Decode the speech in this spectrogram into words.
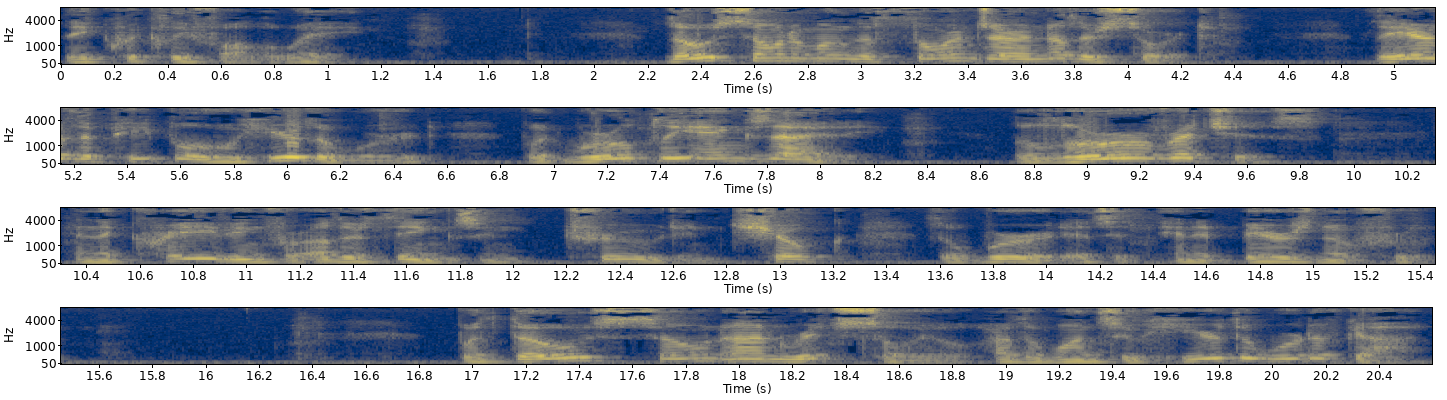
they quickly fall away. Those sown among the thorns are another sort. They are the people who hear the word, but worldly anxiety, the lure of riches, and the craving for other things intrude and choke the word as it, and it bears no fruit. But those sown on rich soil are the ones who hear the word of God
